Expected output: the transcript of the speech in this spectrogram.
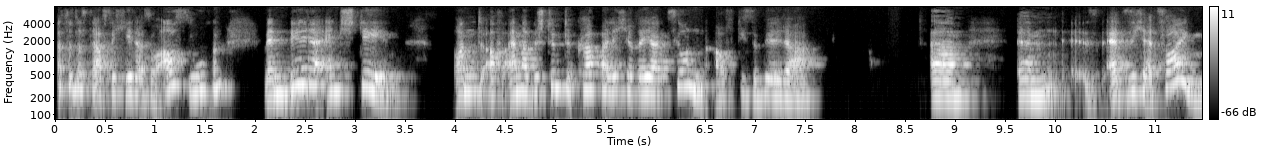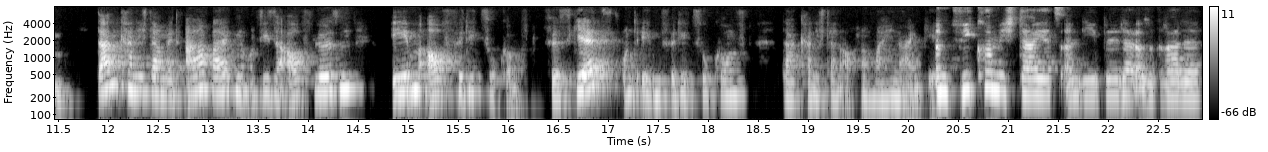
Also das darf sich jeder so aussuchen. Wenn Bilder entstehen und auf einmal bestimmte körperliche Reaktionen auf diese Bilder ähm, ähm, sich erzeugen, dann kann ich damit arbeiten und diese auflösen, eben auch für die Zukunft. Fürs Jetzt und eben für die Zukunft. Da kann ich dann auch nochmal hineingehen. Und wie komme ich da jetzt an die Bilder, also gerade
